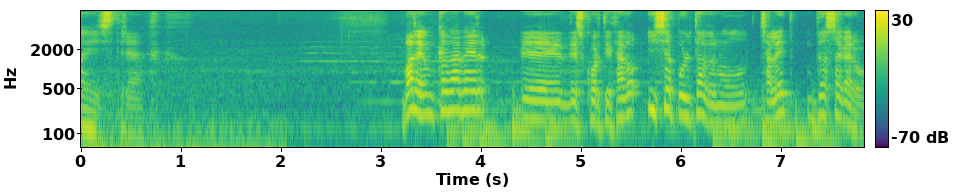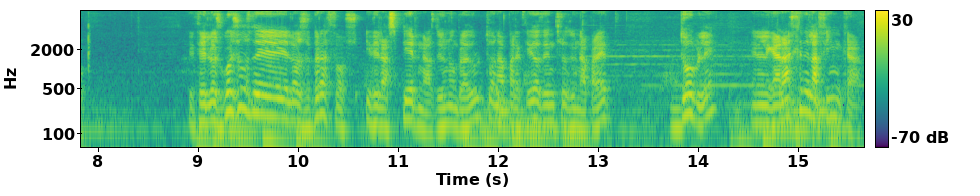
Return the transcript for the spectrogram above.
Maestra. Vale, un cadáver eh, descuartizado y sepultado en el chalet de Sagaró. Dice, los huesos de los brazos y de las piernas de un hombre adulto han aparecido dentro de una pared doble en el garaje de la finca.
